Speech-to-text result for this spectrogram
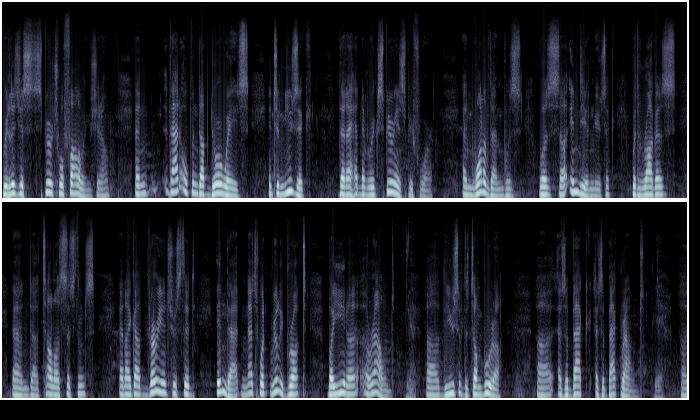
religious, spiritual followings, you know. And that opened up doorways into music that I had never experienced before. And one of them was, was uh, Indian music with ragas and uh, tala systems. And I got very interested in that. And that's what really brought Baiyina around Yeah, uh, the use of the tambura uh, as a back as a background yeah, uh,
